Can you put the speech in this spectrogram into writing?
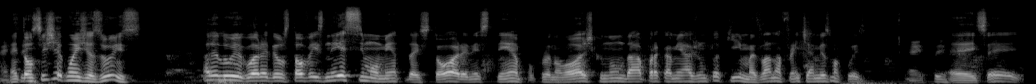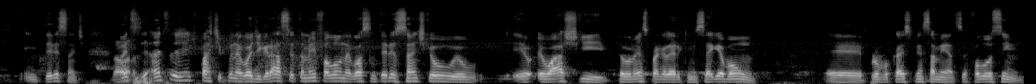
É Então, se chegou em Jesus, aleluia, glória a Deus. Talvez nesse momento da história, nesse tempo cronológico, não dá para caminhar junto aqui, mas lá na frente é a mesma coisa. É isso aí. É, isso é interessante. Antes, antes da gente partir para o negócio de graça, você também falou um negócio interessante que eu, eu, eu, eu acho que, pelo menos para a galera que me segue, é bom é, provocar esse pensamento. Você falou assim:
